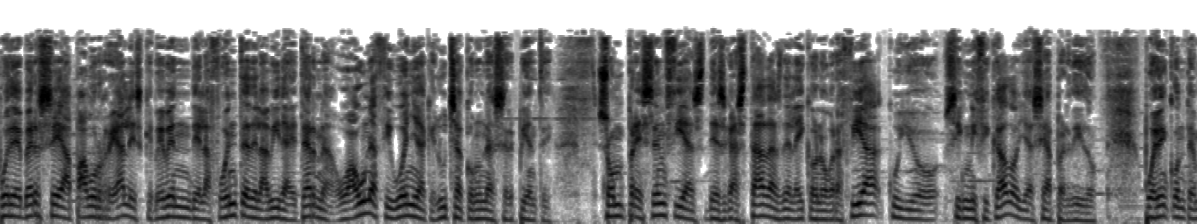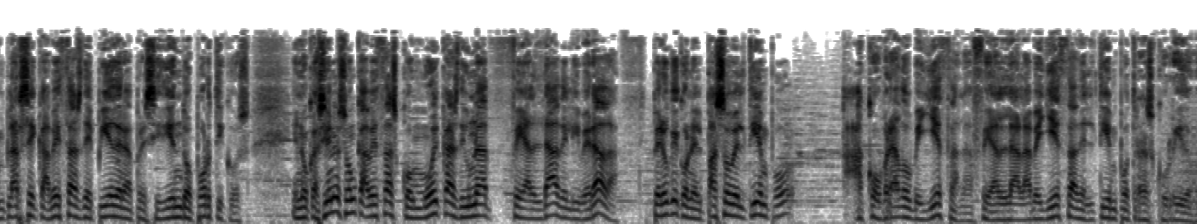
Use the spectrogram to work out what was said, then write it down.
puede verse a pavos reales que beben de la fuente de la vida eterna o a una cigüeña que lucha con una serpiente. Son presencias desgastadas de la iconografía cuyo significado ya se ha perdido. Pueden contemplarse cabezas de piedra presidiendo pórticos. En ocasiones son cabezas con muecas de una fealdad deliberada, pero que con el paso del tiempo ha cobrado belleza la fealdad, la belleza del tiempo transcurrido.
